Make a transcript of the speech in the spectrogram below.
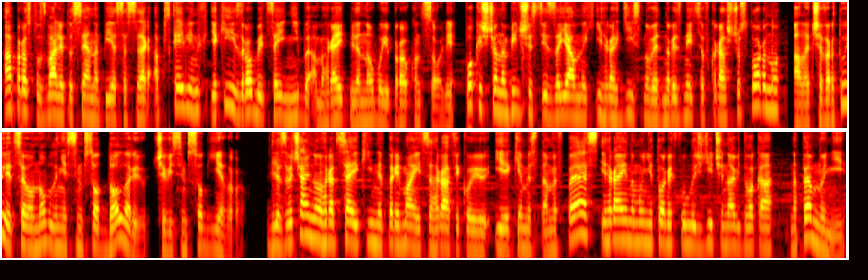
а просто звалюють усе на PSSR апскейлінг, який зробить цей ніби апгрейд для нової Pro консолі. Поки що на більшості з заявлених іграх дійсно видно різницю в кращу сторону, але чи вартує це оновлення 700 доларів чи 800 євро? Для звичайного гравця, який не переймається графікою і якимись там FPS і грає на моніторі Full HD чи навіть 2К, напевно ні.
